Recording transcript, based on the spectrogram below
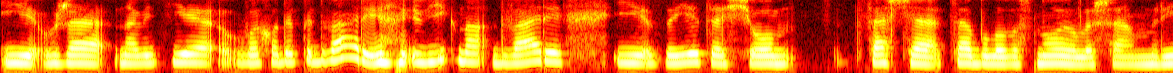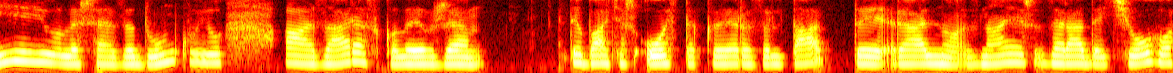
і вже навіть є виходи під двері, вікна, двері, і здається, що. Все ще це було весною лише мрією, лише задумкою. А зараз, коли вже ти бачиш ось такий результат, ти реально знаєш, заради чого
